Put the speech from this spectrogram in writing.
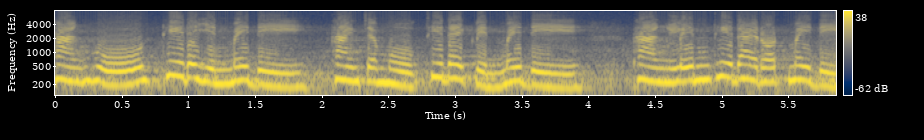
ทางหูที่ได้ยินไม่ดี ทางจมูกที่ได้กลิ่นไม่ดี ทางลิ้นที่ได้รสไม่ดี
